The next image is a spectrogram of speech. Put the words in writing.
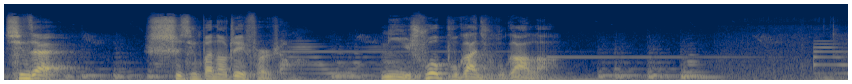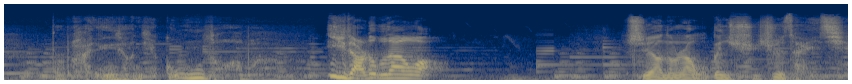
现在事情办到这份上了，你说不干就不干了？不是怕影响你工作吗？一点都不耽误。只要能让我跟许志在一起，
